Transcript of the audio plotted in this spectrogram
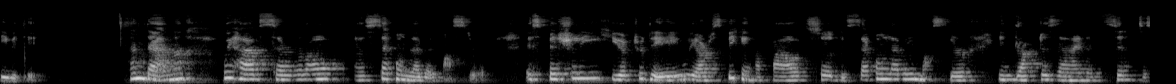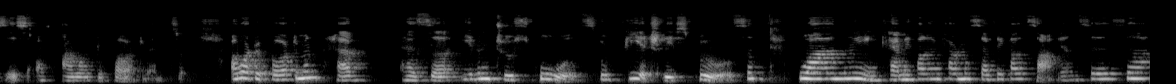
activity. And then we have several uh, second level master. Especially here today, we are speaking about so the second level master in drug design and synthesis of our department. Our department have has uh, even two schools, two PhD schools, one in chemical and pharmaceutical sciences, uh,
